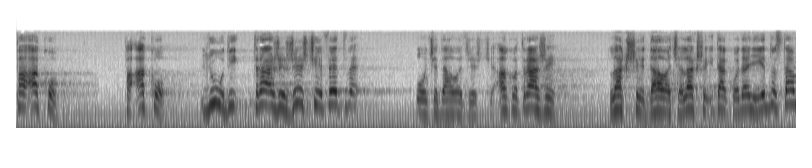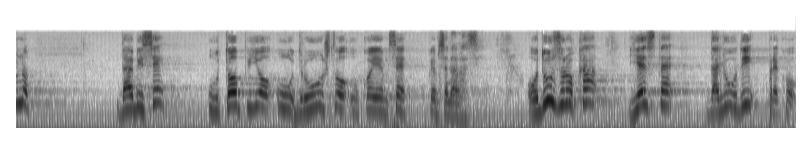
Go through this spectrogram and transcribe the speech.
pa ako, pa ako ljudi traže žešće fetve, on će davati žešće. Ako traže lakše, davaće lakše i tako dalje. Jednostavno, da bi se utopio u društvo u kojem se, u kojem se nalazi. Od uzroka jeste da ljudi preko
